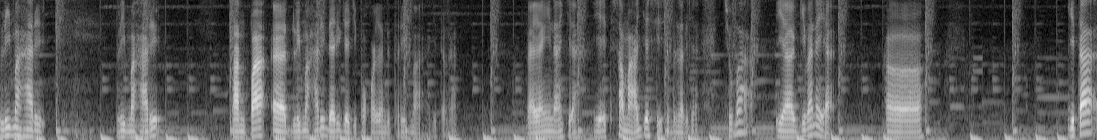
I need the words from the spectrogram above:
lima hari. Lima hari tanpa eh, lima hari dari gaji pokok yang diterima gitu kan. Bayangin aja. Ya itu sama aja sih sebenarnya. Cuma ya gimana ya uh, kita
